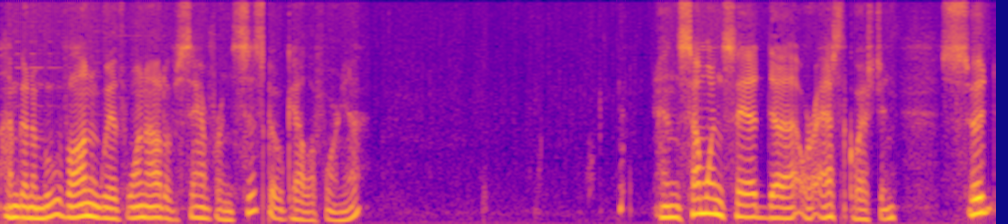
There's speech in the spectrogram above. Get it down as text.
I'm going to move on with one out of San Francisco, California. And someone said uh, or asked the question should,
